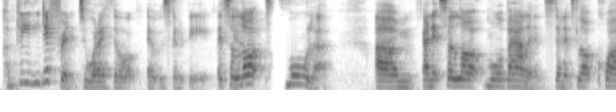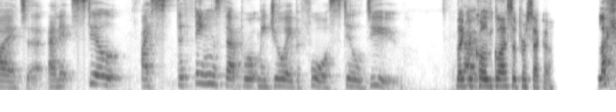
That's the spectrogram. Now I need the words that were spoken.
completely different to what i thought it was going to be. It's a yeah. lot smaller um, and it's a lot more balanced and it's a lot quieter. And it's still i the things that brought me joy before still do. Like a cold glass of prosecco. Like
